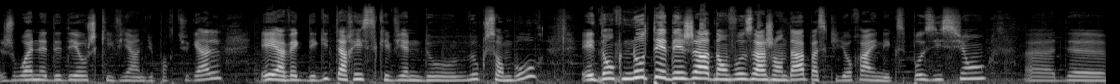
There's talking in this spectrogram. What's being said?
Joana de Deus qui vient du Portugal et avec des guitaristes qui viennent du Luxembourg. Et donc notez déjà dans vos agendas parce qu'il y aura une exposition euh,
